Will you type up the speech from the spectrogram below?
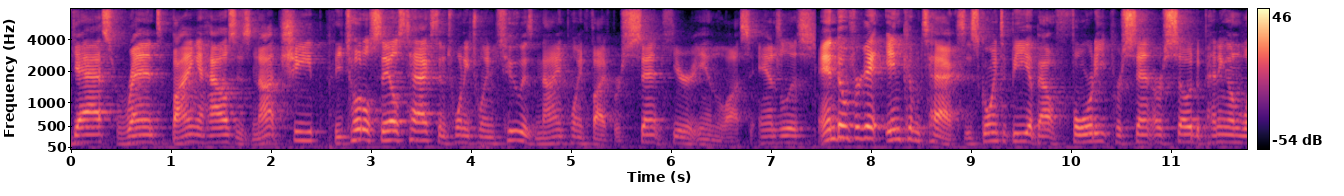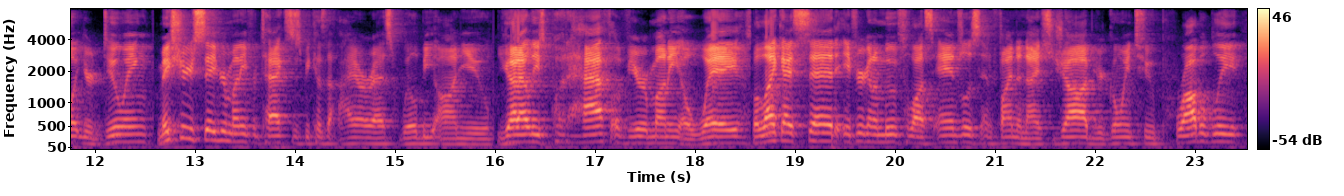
Gas, rent, buying a house is not cheap. The total sales tax in 2022 is 9.5% here in Los Angeles. And don't forget, income tax is going to be about 40% or so, depending on what you're doing. Make sure you save your money for taxes because the IRS will be on you. You gotta at least put half of your money away but like I said, if you're going to move to Los Angeles and find a nice job, you're going to probably,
